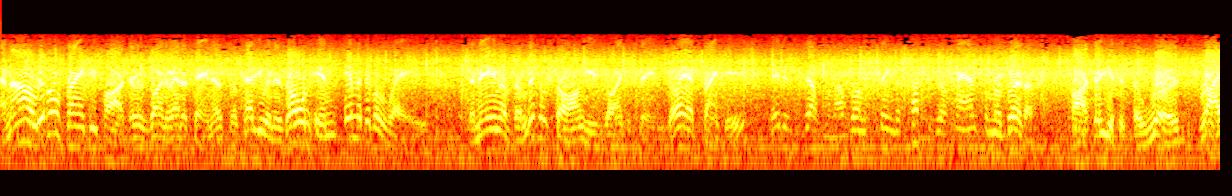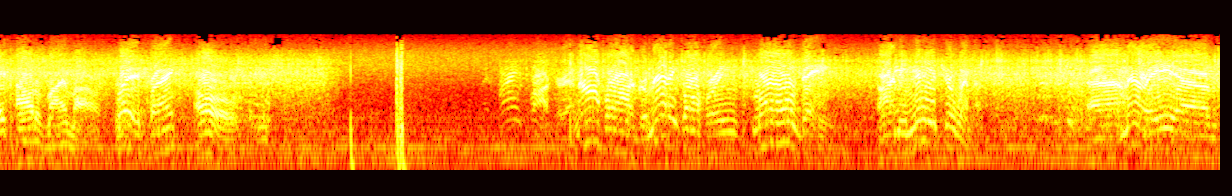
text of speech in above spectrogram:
And now, little Frankie Parker, is going to entertain us, will tell you in his own inimitable way the name of the little song he's going to sing. Go ahead, Frankie. Ladies and gentlemen, I'm going to sing The Touch of Your Hand from Roberta. Parker, you took the words right out of my mouth. Play, Frank. Oh. Frank Parker. And now for our dramatic offering, Small Dames. I mean, Miniature Women. Uh, Mary, uh,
